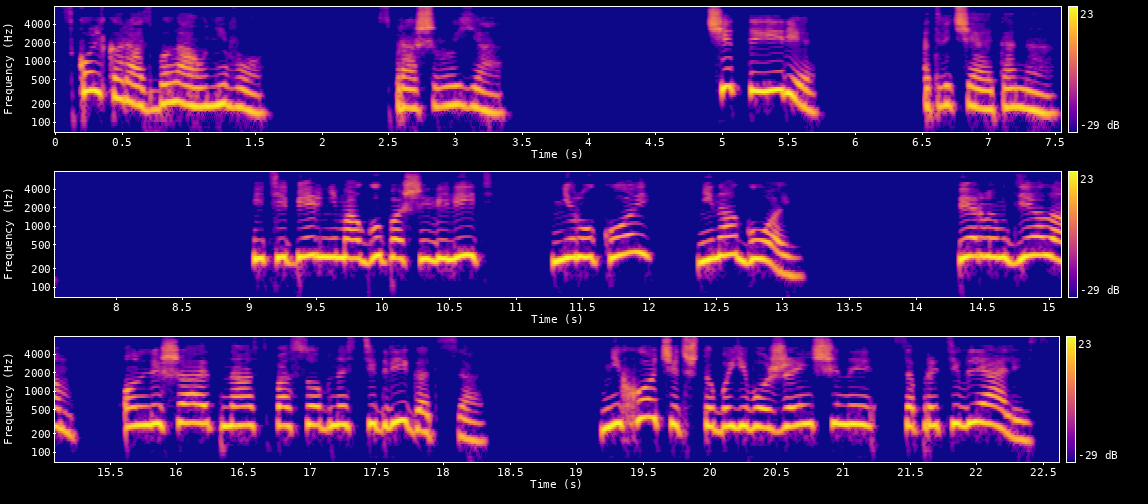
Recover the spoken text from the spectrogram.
сколько раз была у него?» — спрашиваю я. «Четыре», — отвечает она. «И теперь не могу пошевелить ни рукой, ни ногой. Первым делом он лишает нас способности двигаться. Не хочет, чтобы его женщины сопротивлялись.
